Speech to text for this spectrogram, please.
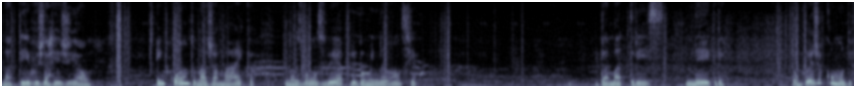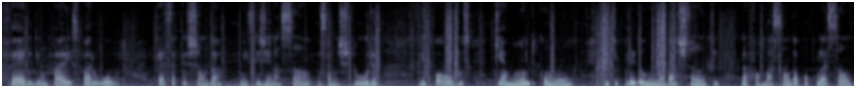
nativos da região. Enquanto na Jamaica nós vamos ver a predominância da matriz negra. Então veja como difere de um país para o outro essa questão da miscigenação, essa mistura de povos que é muito comum e que predomina bastante na formação da população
